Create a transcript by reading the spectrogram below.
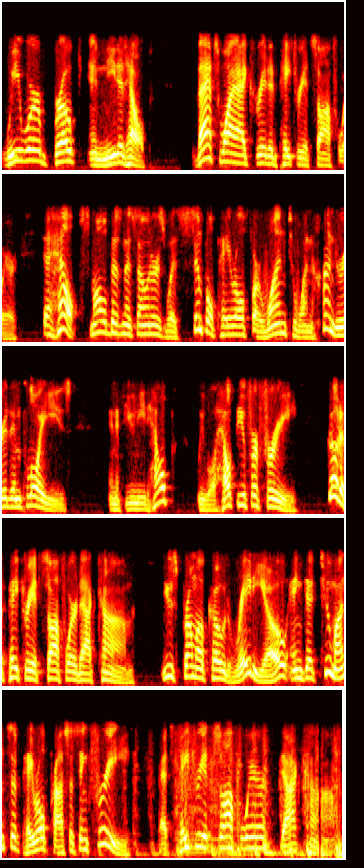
We were broke and needed help. That's why I created Patriot Software to help small business owners with simple payroll for 1 to 100 employees. And if you need help, we will help you for free. Go to patriotsoftware.com. Use promo code RADIO and get two months of payroll processing free. That's patriotsoftware.com.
